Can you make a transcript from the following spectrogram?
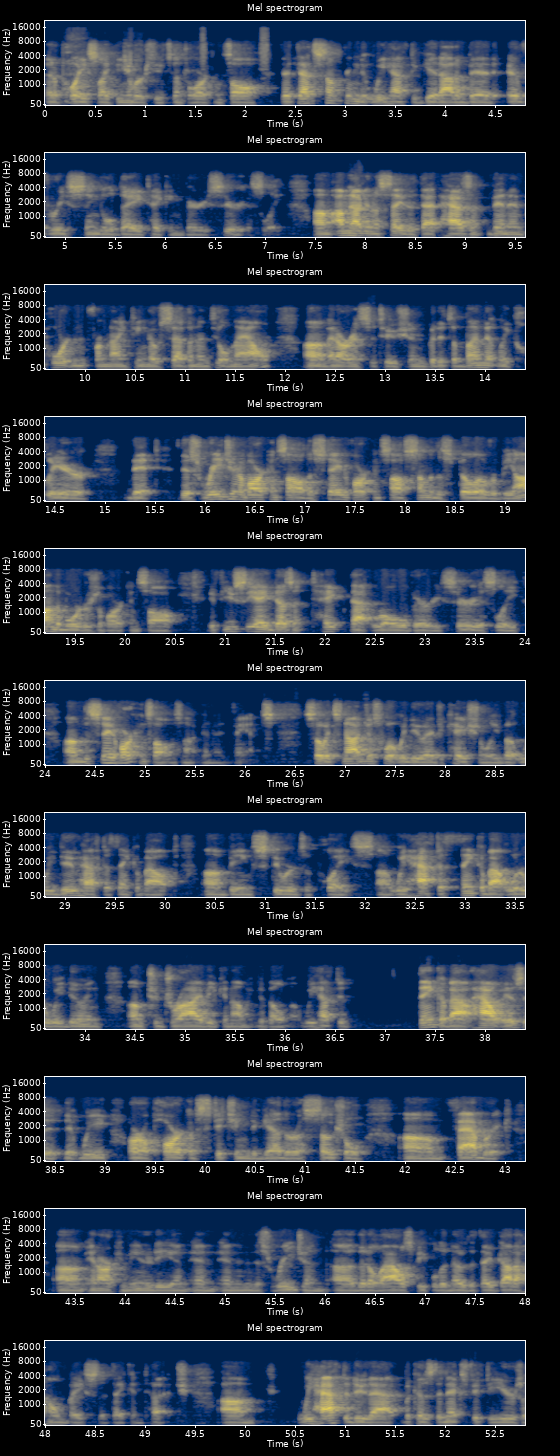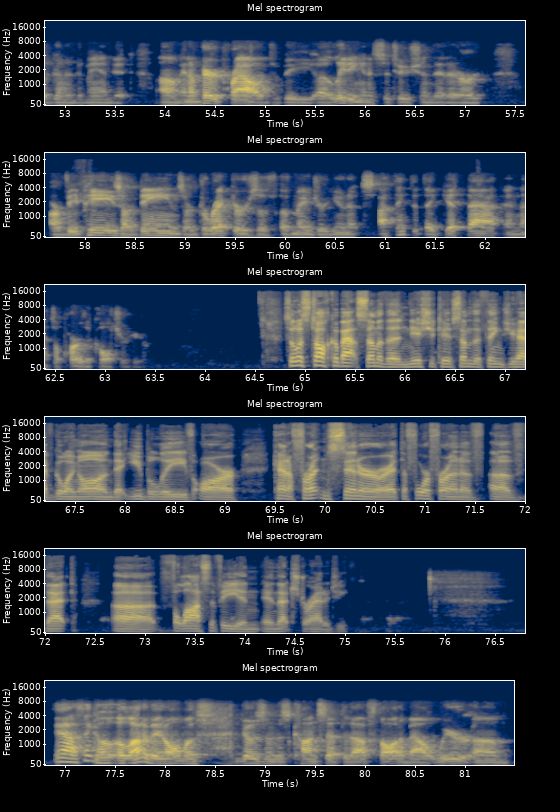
at a place like the University of Central Arkansas that that's something that we have to get out of bed every single day, taking very seriously. Um, I'm not going to say that that hasn't been important from 1907 until now um, at our institution, but it's abundantly clear that this region of Arkansas, the state of Arkansas, some of the spillover beyond the borders of Arkansas, if UCA doesn't take that role very seriously, um, the state of Arkansas is not going to advance. So it's not just what we do educationally, but we do have to think about uh, being stewards of place. Uh, we have to think about what are we doing um, to drive economic development. We have to think about how is it that we are a part of stitching together a social um, fabric um, in our community and, and, and in this region uh, that allows people to know that they've got a home base that they can touch. Um, we have to do that because the next 50 years are going to demand it. Um, and I'm very proud to be uh, leading an institution that are our VPs, our deans, our directors of, of major units. I think that they get that, and that's a part of the culture here. So let's talk about some of the initiatives, some of the things you have going on that you believe are kind of front and center or at the forefront of of that uh, philosophy and and that strategy. Yeah, I think a, a, lot of it almost goes in this concept that I've thought about. We're um,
